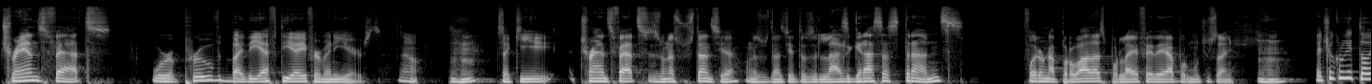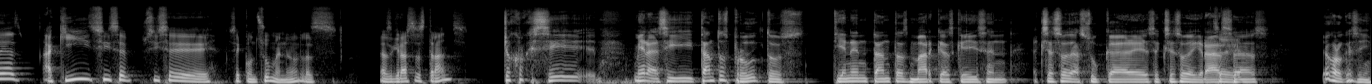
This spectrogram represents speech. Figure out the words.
trans fats were approved by the FDA for many years, ¿no? Ujú. Entonces aquí trans fats es una sustancia, una sustancia, entonces las grasas trans fueron aprobadas por la FDA por muchos años. De hecho, creo que todavía aquí sí se, sí se, se consumen, ¿no? Las, las grasas trans. Yo creo que sí. Mira, si tantos productos tienen tantas marcas que dicen exceso de azúcares, exceso de grasas, yo creo que sí.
